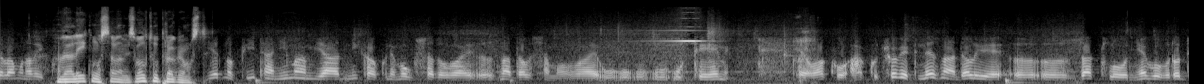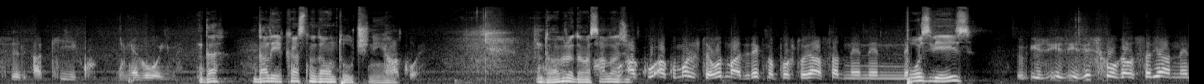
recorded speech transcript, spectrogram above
selamun alaikum. Velikum salam, izvolite u programu ste. Jedno pitanje imam, ja nikako ne mogu sad ovaj, znati da li sam ovaj, u, u, u, u temi. Evo ovako, ako čovjek ne zna da li je uh, zaklo njegov roditelj Akiku u njegovo ime. Da, da li je kasno da on to učini, jel? Tako je. Dobro, da vas Ako, Allah... ako, ako možete odmah direktno, pošto ja sad ne... ne, ne Poziv je iz... iz, iz, iz visokog, ali sad ja ne,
